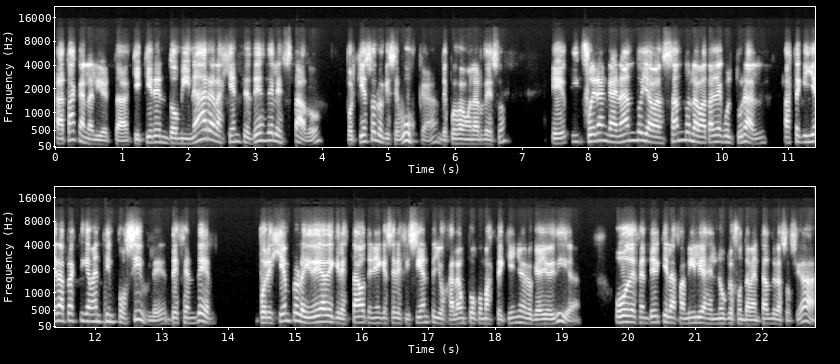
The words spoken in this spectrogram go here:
atacan la libertad, que quieren dominar a la gente desde el Estado, porque eso es lo que se busca, después vamos a hablar de eso, eh, fueran ganando y avanzando en la batalla cultural hasta que ya era prácticamente imposible defender, por ejemplo, la idea de que el Estado tenía que ser eficiente y ojalá un poco más pequeño de lo que hay hoy día, o defender que la familia es el núcleo fundamental de la sociedad,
